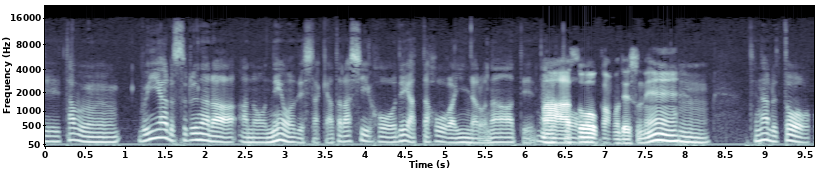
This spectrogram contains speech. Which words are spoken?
で、多分、VR するなら、あの、ネオでしたっけ？新しい方でやった方がいいんだろうなーって。まあそうかもですねう。ん。ってなると、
